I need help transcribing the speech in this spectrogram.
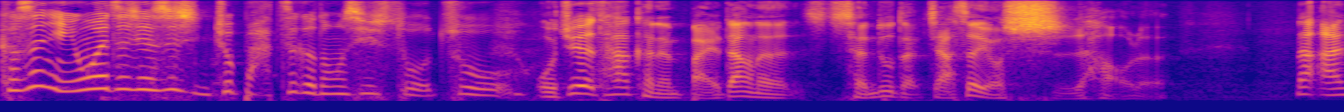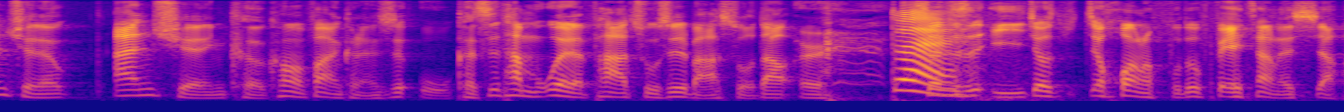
可是你因为这些事情就把这个东西锁住，我觉得他可能摆荡的程度的，假设有十好了，那安全的安全可控的范围可能是五，可是他们为了怕出事，把它锁到二，甚至，是一，就就晃的幅度非常的小。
